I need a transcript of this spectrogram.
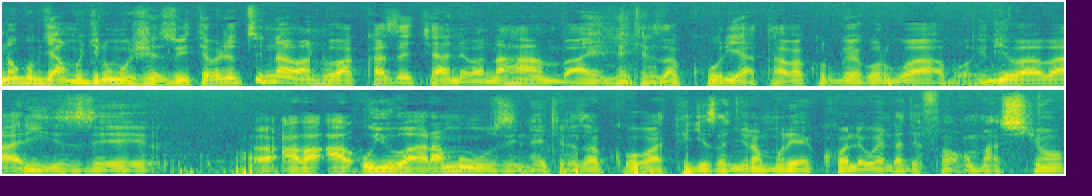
nubwo byamugira umujezuite baje turi n'abantu bakaze cyane banahambaye ntekereza ko uriya ataba ku rwego rwabo. Ibyo baba barize uyu baramuzi ntekereza ko atigeze anyura muri ekole wenda de formation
